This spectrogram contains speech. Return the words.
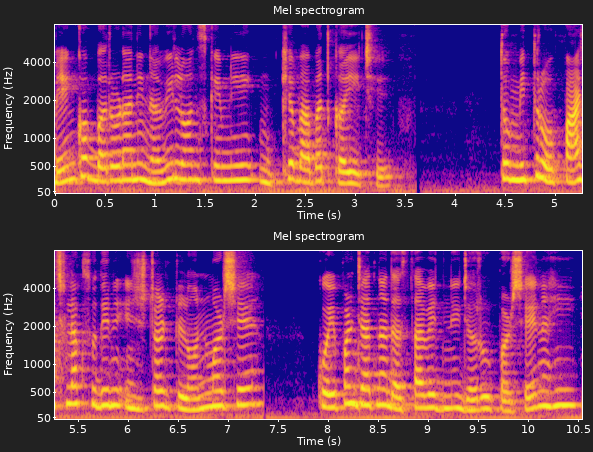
Bank of બરોડાની નવી લોન સ્કીમની મુખ્ય બાબત કઈ છે? તો મિત્રો, પાંચ લાખ સુધીની ઇન્સ્ટન્ટ લોન મળશે. કોઈપણ જાતના દસ્તાવેજની જરૂર પડશે નહીં.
